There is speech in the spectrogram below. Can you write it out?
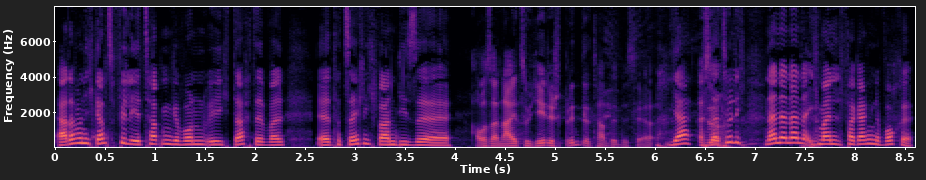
Er hat aber nicht ganz so viele Etappen gewonnen, wie ich dachte, weil äh, tatsächlich waren diese, Außer nahezu jede Sprintetappe bisher. ja, Also- natürlich, nein, nein, nein, nein, ich meine vergangene Woche.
